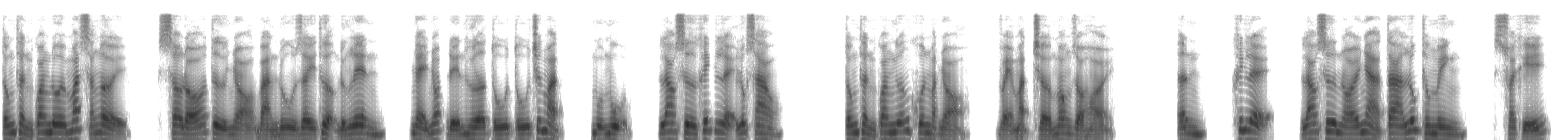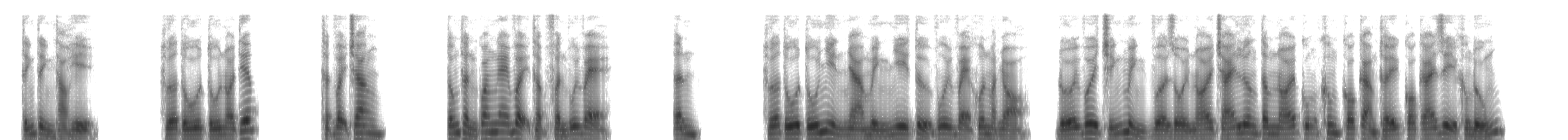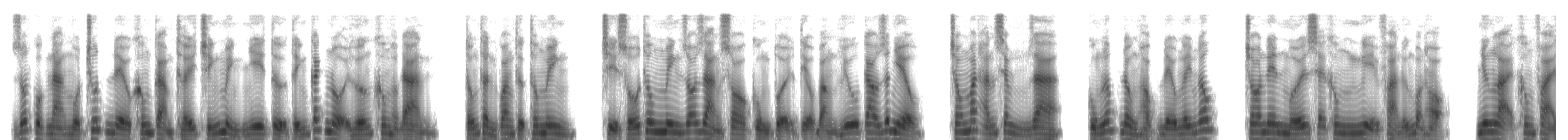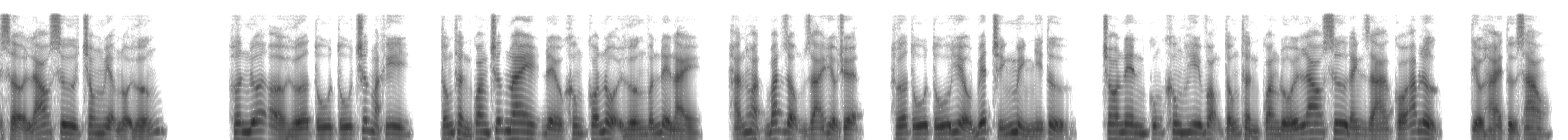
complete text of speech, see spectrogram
Tống thần quang đôi mắt sáng ngời, sau đó từ nhỏ bàn đu dây thượng đứng lên, nhảy nhót đến hứa tú tú trước mặt, mụ mụ, lao sư khích lệ lúc sau. Tống thần quang ngưỡng khuôn mặt nhỏ, vẻ mặt chờ mong dò hỏi. ân khích lệ, lao sư nói nhà ta lúc thông minh, xoay khí, tính tình thảo hỉ. Hứa tú tú nói tiếp. Thật vậy chăng? Tống thần quang nghe vậy thập phần vui vẻ. ân Hứa tú tú nhìn nhà mình nhi tử vui vẻ khuôn mặt nhỏ, đối với chính mình vừa rồi nói trái lương tâm nói cũng không có cảm thấy có cái gì không đúng. Rốt cuộc nàng một chút đều không cảm thấy chính mình nhi tử tính cách nội hướng không hợp đàn, tống thần quang thực thông minh, chỉ số thông minh rõ ràng so cùng tuổi tiểu bằng hữu cao rất nhiều, trong mắt hắn xem ra, cùng lớp đồng học đều ngây ngốc, cho nên mới sẽ không nghĩ phản ứng bọn họ, nhưng lại không phải sở lão sư trong miệng nội hướng. Hơn nữa ở hứa tú tú trước mặt khi, Tống Thần Quang trước nay đều không có nội hướng vấn đề này, hắn hoạt bát rộng rãi hiểu chuyện, hứa tú tú hiểu biết chính mình nhi tử, cho nên cũng không hy vọng Tống Thần Quang đối lao sư đánh giá có áp lực, tiểu hài tử sao.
